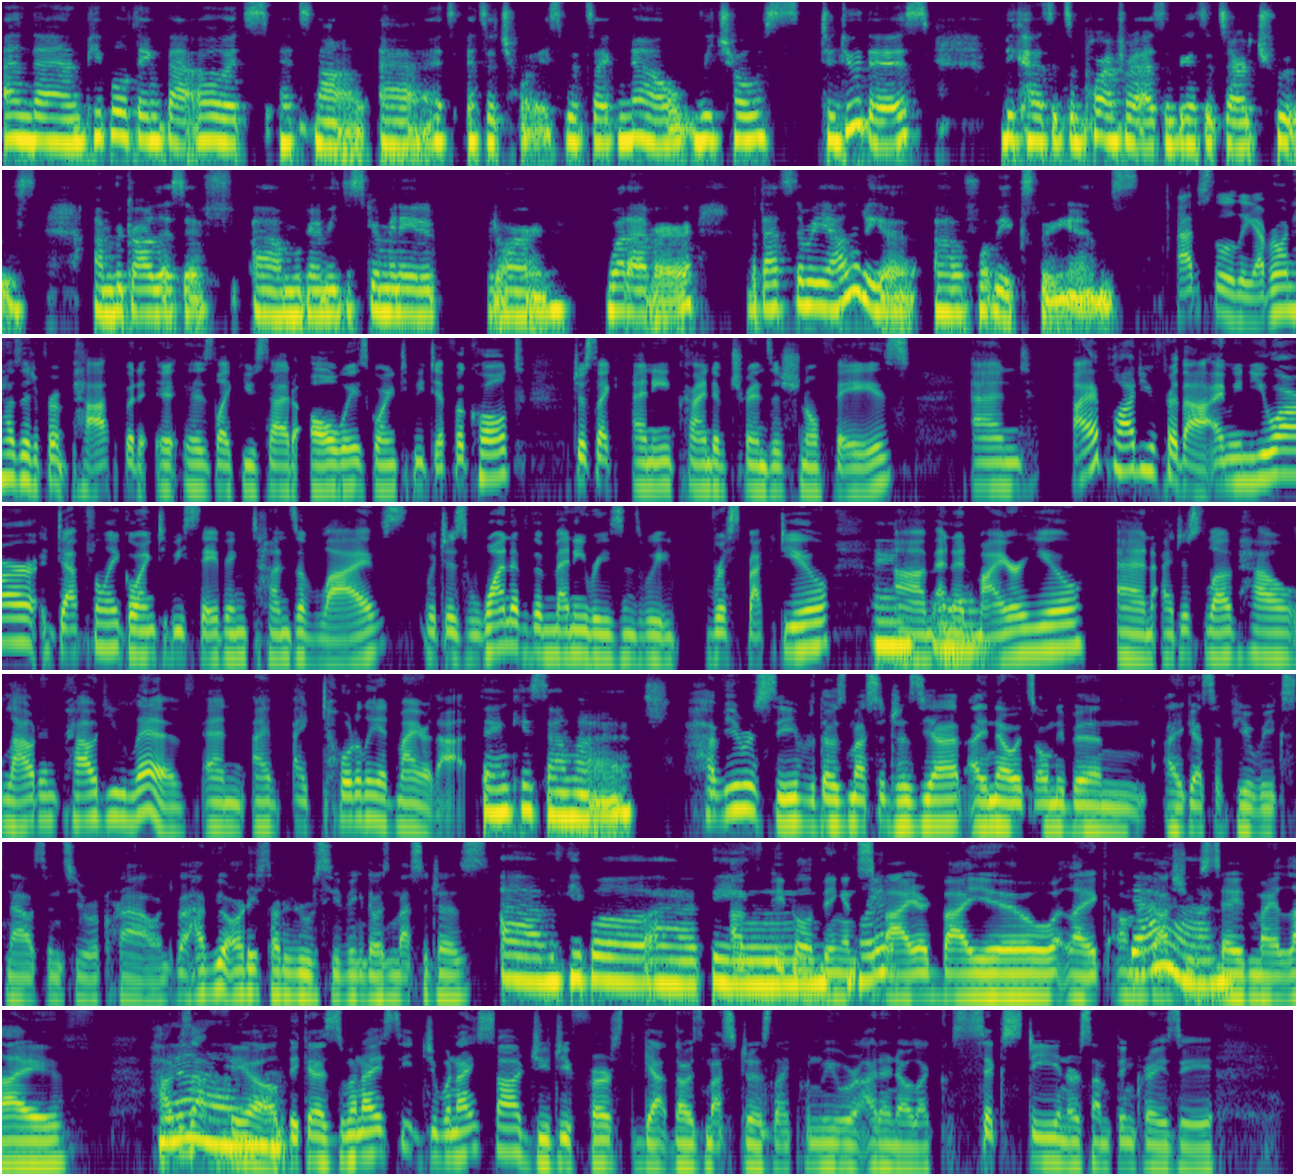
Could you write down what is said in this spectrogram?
And then people think that, oh, it's, it's not, uh, it's, it's a choice. It's like, no, we chose to do this because it's important for us and because it's our truth, um, regardless if, um, we're going to be discriminated or whatever. But that's the reality of, of what we experience. Absolutely. Everyone has a different path, but it is, like you said, always going to be difficult, just like any kind of transitional phase. And I applaud you for that. I mean, you are definitely going to be saving tons of lives, which is one of the many reasons we respect you um, and admire you. And I just love how loud and proud you live. And I, I totally admire that. Thank you so much. Have you received those messages yet? I know it's only been, I guess, a few weeks now since you were crowned, but have you already started receiving those messages Of people uh, being of people being inspired by you? Like, oh my gosh, you saved my life. How does that feel? Because when I see when I saw Gigi first get those messages, like when we were, I don't know, like sixteen or something crazy,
